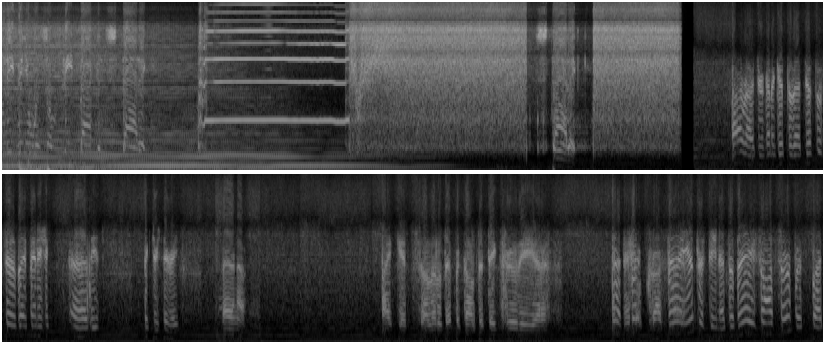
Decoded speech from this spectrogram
I'm leaving you with some feedback and static. Static. All right, you're going to get to that just as soon as I finish uh, these picture series. Fair enough. Like it's a little difficult to dig through the uh. Very interesting. It's a very soft surface, but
